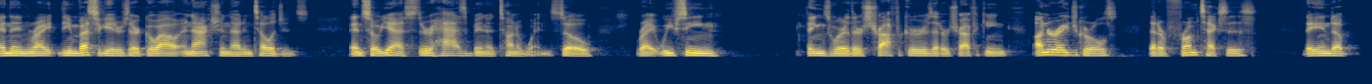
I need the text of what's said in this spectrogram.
and then right, the investigators there go out and action that intelligence. And so yes, there has been a ton of wins. So right, we've seen things where there's traffickers that are trafficking underage girls that are from Texas. They end up,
